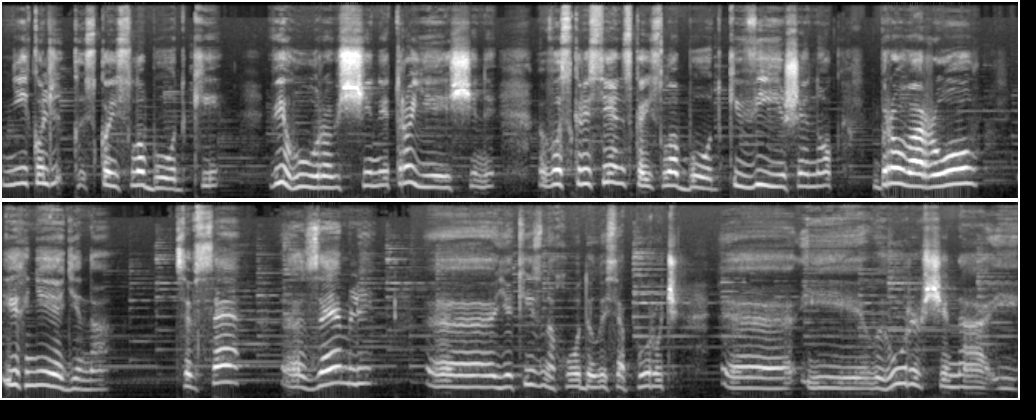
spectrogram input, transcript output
Никольской Слободки, Вігуровщини, Троєщини, Воскресенської Слободки, Вішенок, Броваров і Гнєдіна. Це все е, землі, е, які знаходилися поруч е, і Вигурівщина, і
